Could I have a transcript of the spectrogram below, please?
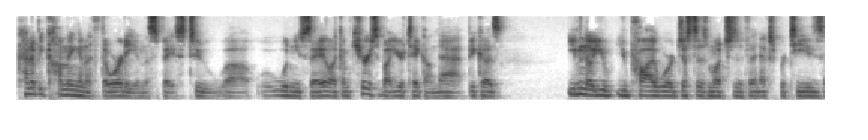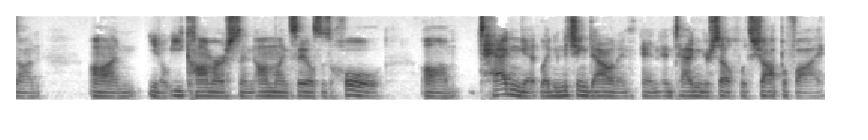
kind of becoming an authority in the space too. Uh, wouldn't you say? Like, I'm curious about your take on that because even though you, you probably were just as much of an expertise on, on, you know, e-commerce and online sales as a whole, um, tagging it, like niching down and, and, and tagging yourself with Shopify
